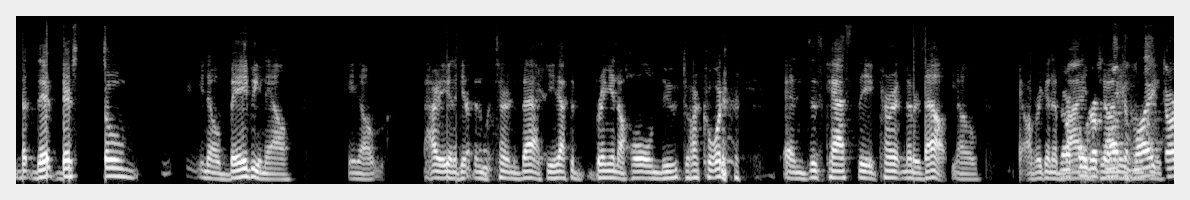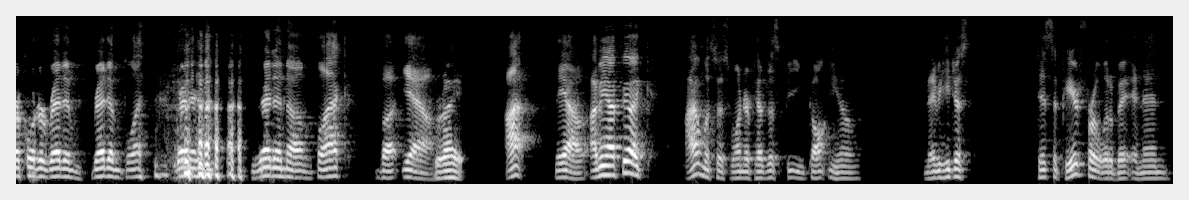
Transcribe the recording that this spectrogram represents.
But they're they're so you know baby now. You know how are you going to get them turned back? You have to bring in a whole new Dark Order and just cast the current members out. You know, are we going to buy Order Johnny black and white, Dark Order red and red and black, red and Humphrey? red and um, black. But yeah, right. I yeah. I mean, I feel like I almost just wonder if he'll just be gone. You know, maybe he just disappears for a little bit and then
